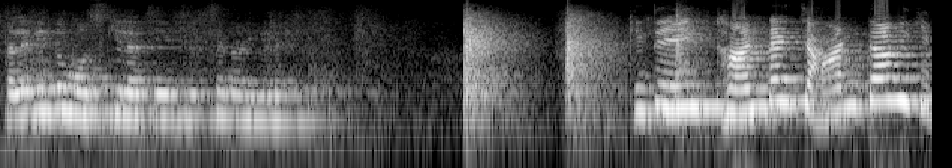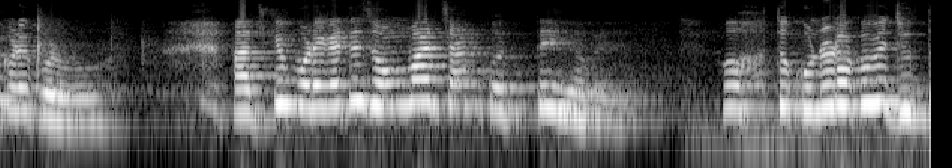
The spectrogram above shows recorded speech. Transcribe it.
তাহলে কিন্তু মুশকিল আছে ইনফেকশন হয়ে গেলে। কিন্তু এই ঠান্ডায় চানটা আমি কি করে করব? আজকে পড়ে গেছে সোমবার, চান করতেই হবে। ও তো কোনো রকমের যুদ্ধ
